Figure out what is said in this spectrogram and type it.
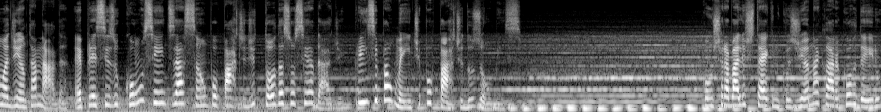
não adianta nada. É preciso conscientização por parte de toda a sociedade, principalmente por parte dos homens. Com os trabalhos técnicos de Ana Clara Cordeiro,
